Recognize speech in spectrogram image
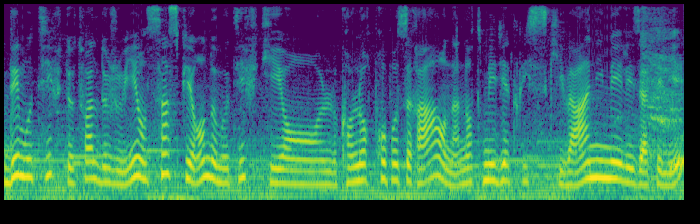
des motifs de toile de juillet en s'inspirant de motifs qu'on leur proposera. On a notre médiatrice qui va animer les ateliers.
